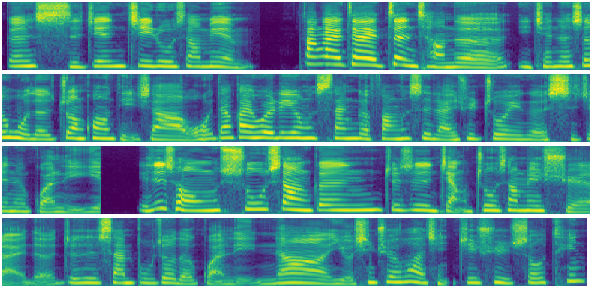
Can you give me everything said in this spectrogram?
跟时间记录上面，大概在正常的以前的生活的状况底下，我大概会利用三个方式来去做一个时间的管理，也也是从书上跟就是讲座上面学来的，就是三步骤的管理。那有兴趣的话，请继续收听。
